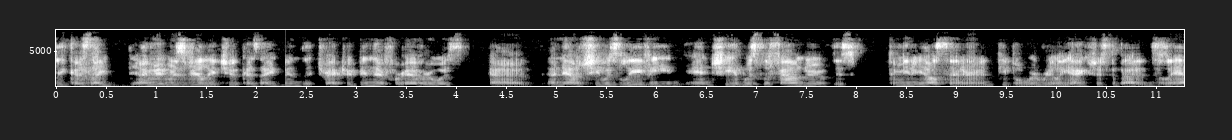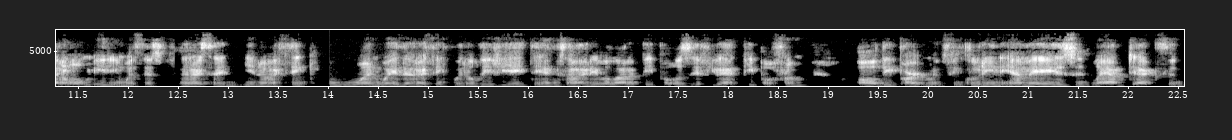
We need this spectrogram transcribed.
because I, I mean, it was really true because I, been the director had been there forever, was uh, announced she was leaving, and she was the founder of this community health center, and people were really anxious about it. And so they had a whole meeting with us. And I said, you know, I think one way that I think would alleviate the anxiety of a lot of people is if you had people from all departments, including MAs and lab techs and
